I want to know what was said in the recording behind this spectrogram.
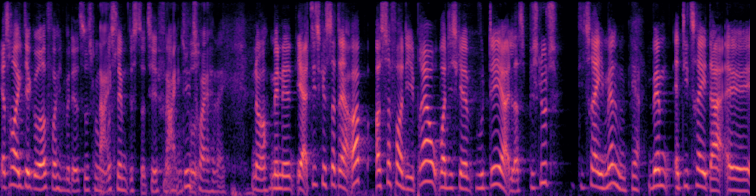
Jeg tror ikke, det er gået op for hende på det tidspunkt, Nej. hvor slemt det står til for Nej, det fod. tror jeg heller ikke. Nå, men øh, ja, de skal så derop, og så får de et brev, hvor de skal vurdere, eller beslutte de tre imellem, Ja. hvem af de tre, der øh,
